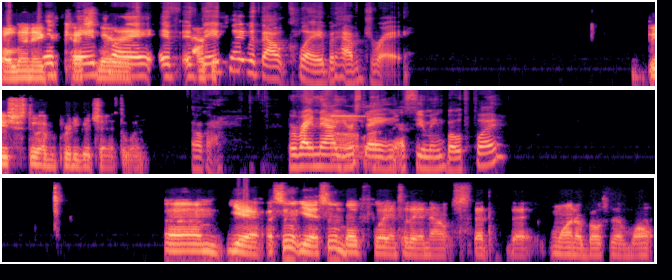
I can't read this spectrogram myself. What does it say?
Olynyk, if Kessler. They play, if if they play without Klay but have Dre, they should still have a pretty good chance to win. Okay, but right now you're uh, saying assuming both play. Um, yeah, assume yeah, assume both play until they announce that that one or both of them won't.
